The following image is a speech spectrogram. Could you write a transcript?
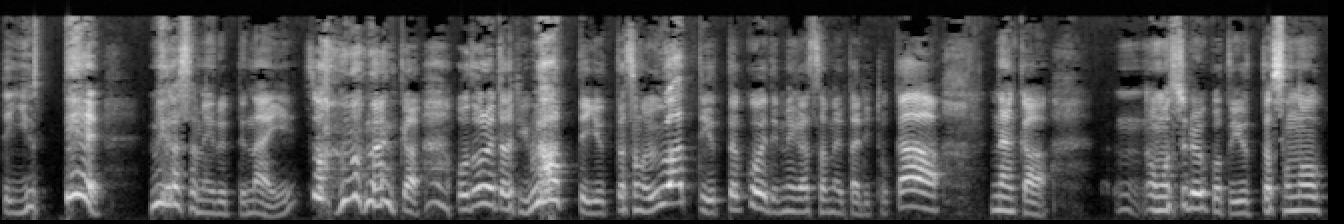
て言って、目が覚めるってない？そのなんか、驚いた時、うわって言った、そのうわって言った声で目が覚めたりとか、なんか、面白いこと言ったその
